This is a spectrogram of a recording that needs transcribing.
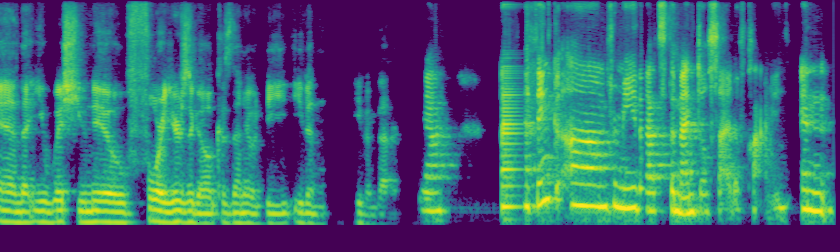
and that you wish you knew four years ago because then it would be even even better? Yeah. I think um, for me that's the mental side of climbing and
